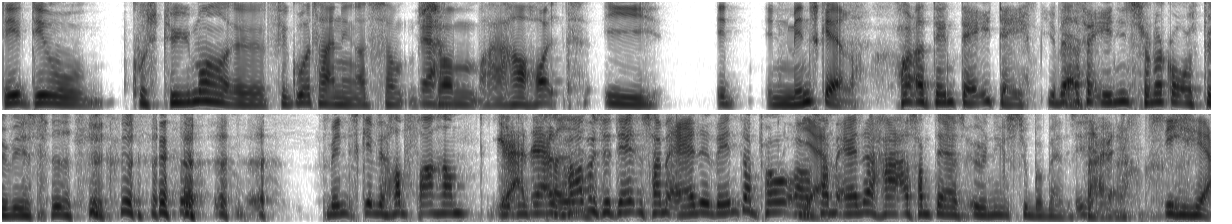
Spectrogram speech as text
det, det er jo kostymer, øh, figurtegninger, som, Ja. ja. som har holdt i et, en menneskealder. Holder den dag i dag. I hvert fald inde i Søndergaards bevidsthed. Men skal vi hoppe fra ham? Det Ja, lad os hoppe til den, som alle venter på, og Ja. som alle har som deres yndlings superman tegner Det her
